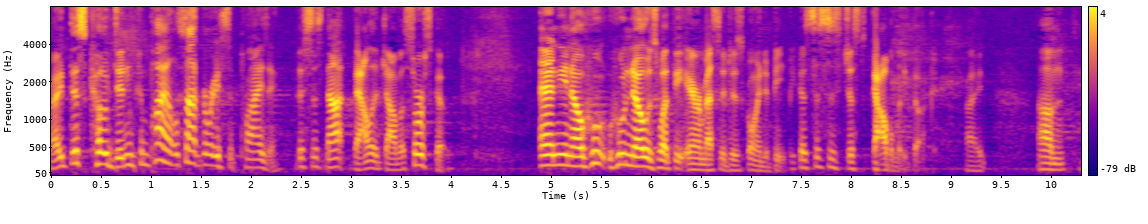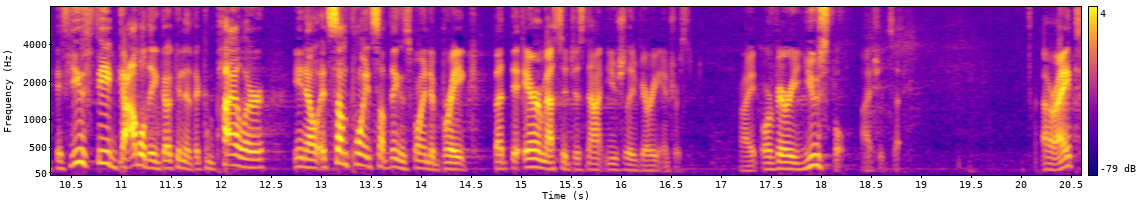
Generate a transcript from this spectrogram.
right? This code didn't compile. It's not very surprising. This is not valid Java source code. And, you know, who, who knows what the error message is going to be? Because this is just gobbledygook, right? Um, if you feed gobbledygook into the compiler, you know, at some point something is going to break, but the error message is not usually very interesting, right? Or very useful, I should say. All right?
